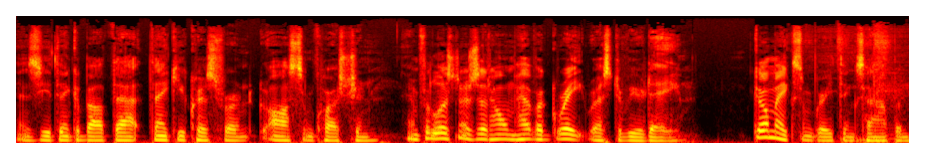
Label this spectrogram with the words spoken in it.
as you think about that. Thank you, Chris, for an awesome question. And for listeners at home, have a great rest of your day. Go make some great things happen.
